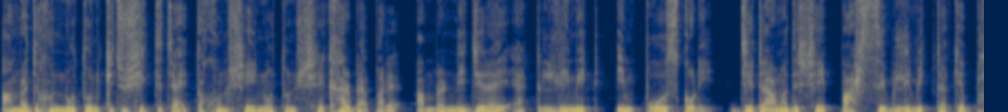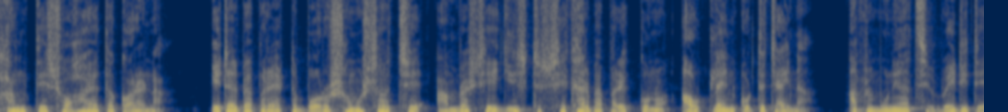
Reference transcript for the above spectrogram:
আমরা যখন নতুন কিছু শিখতে চাই, তখন সেই নতুন শেখার ব্যাপারে আমরা নিজেরাই একটা লিমিট ইম্পোজ করি, যেটা আমাদের সেই পার্সিভ লিমিটটাকে ভাঙতে সহায়তা করে না। এটার ব্যাপারে একটা বড় সমস্যা হচ্ছে, আমরা সেই জিনিসটা শেখার ব্যাপারে কোনো আউটলাইন করতে চাই না। আপনার মনে আছে রেডিটে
